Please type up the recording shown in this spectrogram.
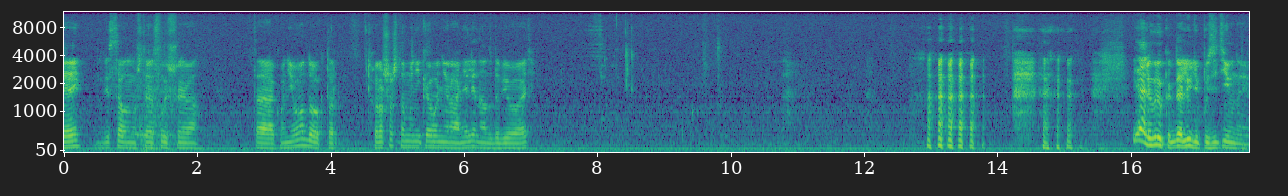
Окей. Написал ему, что я слышу его. Так, у него доктор. Хорошо, что мы никого не ранили, надо добивать. Я люблю, когда люди позитивные.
